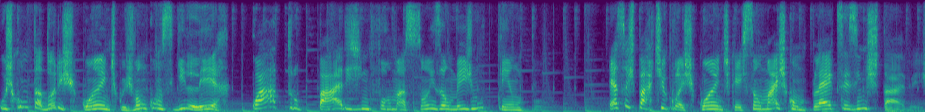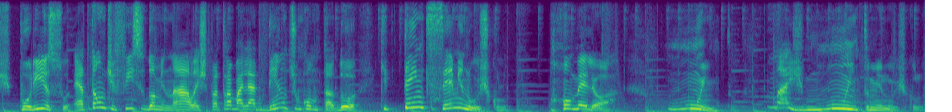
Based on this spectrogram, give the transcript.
os computadores quânticos vão conseguir ler quatro pares de informações ao mesmo tempo. Essas partículas quânticas são mais complexas e instáveis. Por isso, é tão difícil dominá-las para trabalhar dentro de um computador que tem que ser minúsculo. Ou melhor, muito, mas muito minúsculo.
